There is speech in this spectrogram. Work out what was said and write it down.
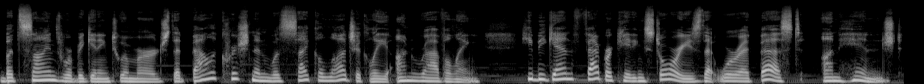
But signs were beginning to emerge that Balakrishnan was psychologically unraveling. He began fabricating stories that were at best unhinged.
